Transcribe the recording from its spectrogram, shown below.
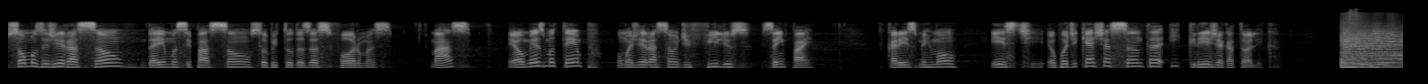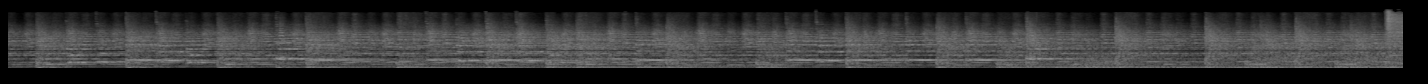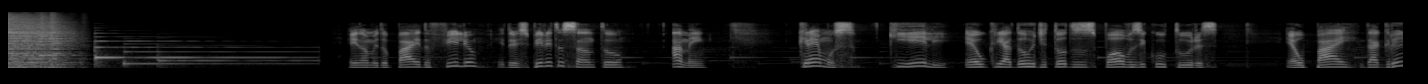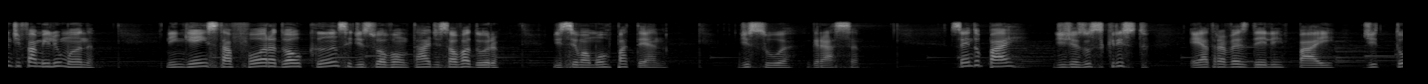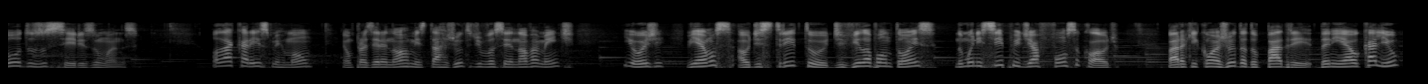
Somos a geração da emancipação sob todas as formas, mas é ao mesmo tempo uma geração de filhos sem pai. Caríssimo irmão, este é o podcast A Santa Igreja Católica. Em nome do Pai, do Filho e do Espírito Santo. Amém. Cremos que Ele é o Criador de todos os povos e culturas. É o Pai da grande família humana. Ninguém está fora do alcance de Sua vontade salvadora, de seu amor paterno, de Sua graça. Sendo Pai de Jesus Cristo, é através dele Pai de todos os seres humanos. Olá, caríssimo irmão. É um prazer enorme estar junto de você novamente. E hoje viemos ao distrito de Vila Pontões, no município de Afonso Cláudio, para que, com a ajuda do padre Daniel Calil,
